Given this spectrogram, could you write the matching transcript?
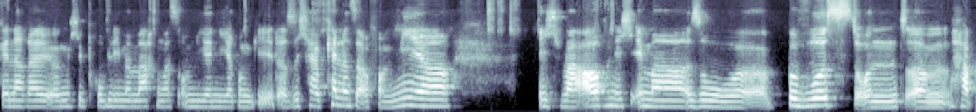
generell irgendwelche Probleme machen, was um die Ernährung geht. Also ich kenne das auch von mir. Ich war auch nicht immer so äh, bewusst und ähm, habe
